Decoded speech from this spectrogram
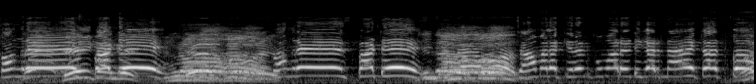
కాంగ్రెస్! పార్టీ! కాంగ్రెస్! పార్టీ! చామల కిరణ్ కుమార్ రెడ్డి గారి నాయకత్వం!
